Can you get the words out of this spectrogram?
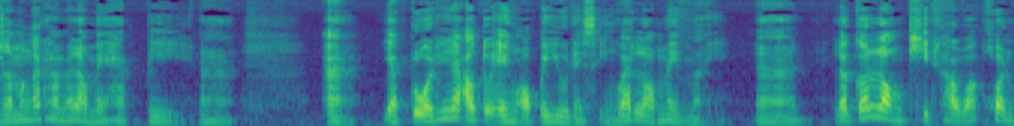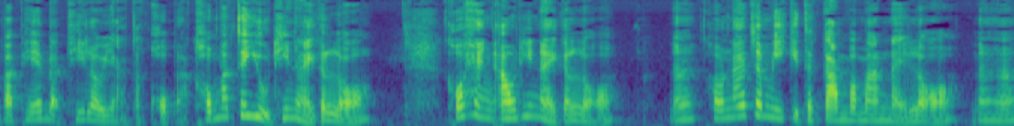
แล้วมันก็ทำให้เราไม่ happy นะคะ อะอย่ากลัวที่จะเอาตัวเองออกไปอยู่ในสิ่งแวดล้อมใหม่ๆนะแล้วก็ลองคิดค่ะว่าคนประเภทแบบที่เราอยากจะคบอะเขามักจะอยู่ที่ไหนกันหรอเขา hang out ที่ไหนกันหรอนะเขาน่าจะมีกิจกรรมประมาณไหนหรอนะคะ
